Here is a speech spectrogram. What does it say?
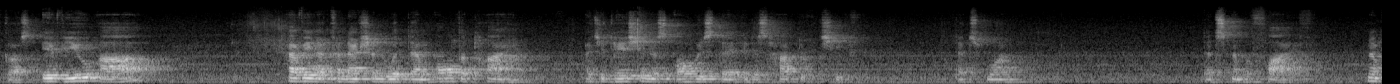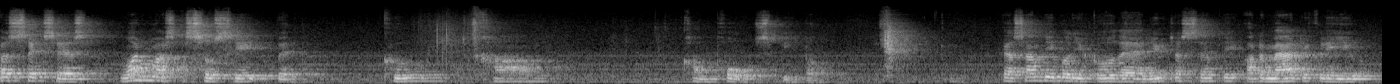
Because if you are having a connection with them all the time, agitation is always there, it is hard to achieve. That's one. That's number five. Number six is one must associate with cool, calm, composed people. There are some people you go there and you just simply automatically you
